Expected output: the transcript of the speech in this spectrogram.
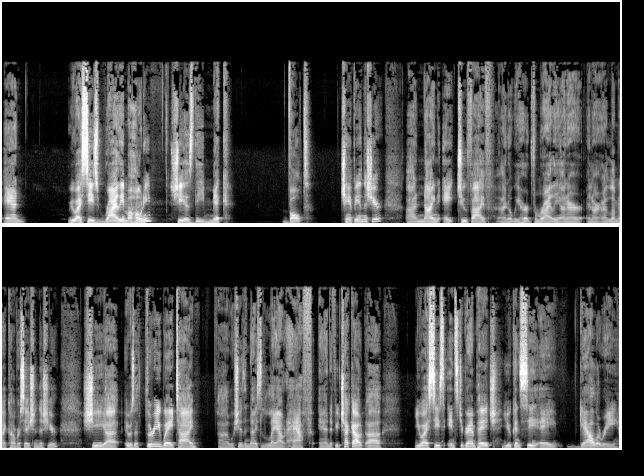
And UIC's Riley Mahoney, she is the Mick vault champion this year. Uh, 9825. I know we heard from Riley on our in our alumni conversation this year. She uh, it was a three way tie. Uh, where she has a nice layout half, and if you check out uh, UIC's Instagram page, you can see a gallery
